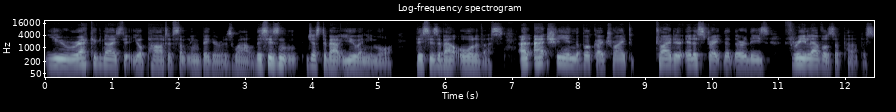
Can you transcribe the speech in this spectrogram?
you recognize that you're part of something bigger as well. This isn't just about you anymore. This is about all of us. And actually, in the book, I try to try to illustrate that there are these three levels of purpose.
